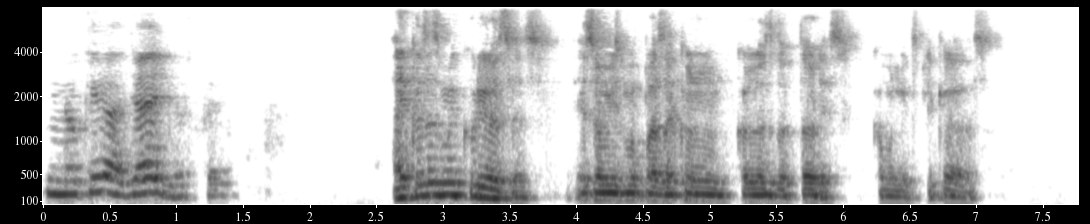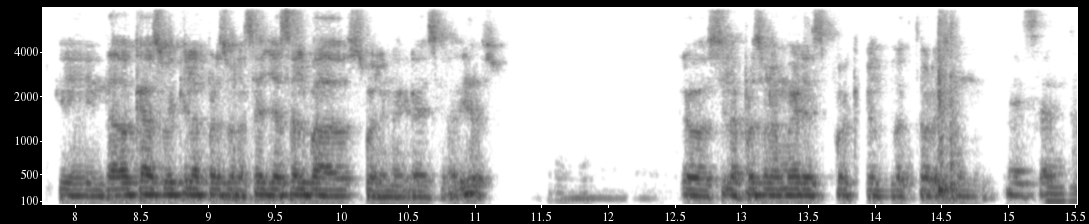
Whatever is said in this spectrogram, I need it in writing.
Sino que allá ellos, pero... Hay cosas muy curiosas. Eso mismo pasa con, con los doctores, como lo explicabas. En dado caso de que la persona se haya salvado, suelen agradecer a Dios. Pero si la persona muere es porque el doctor es un... Exacto.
